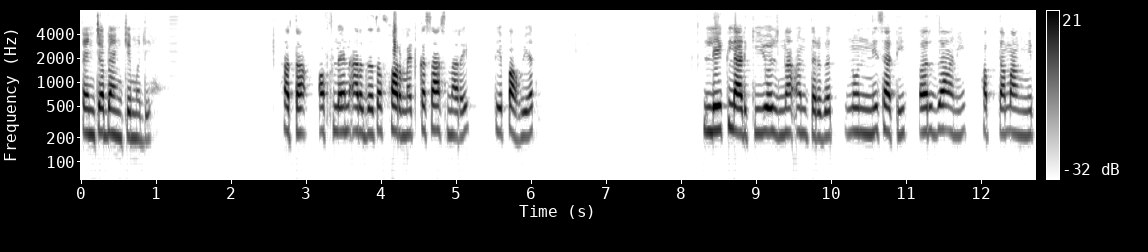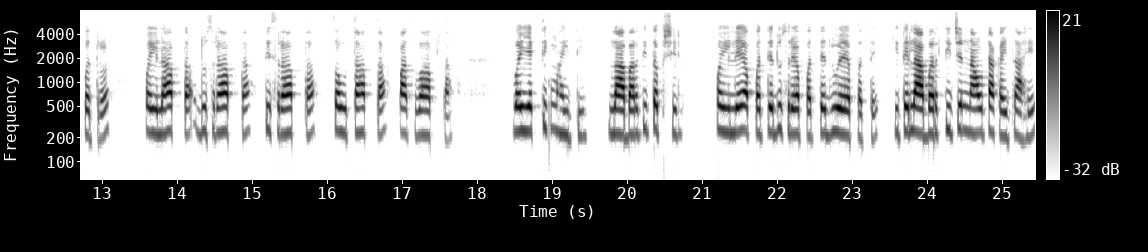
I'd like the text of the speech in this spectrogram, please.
त्यांच्या बँकेमध्ये. आता ऑफलाईन अर्जाचा फॉर्मॅट कसा असणार आहे ते पाहूयात. लेक लाडकी योजना अंतर्गत नोंदणीसाठी अर्ज आणि हप्ता मागणी पत्र पहिला हप्ता दुसरा हप्ता तिसरा हप्ता चौथा हप्ता पाचवा हप्ता. वैयक्तिक माहिती लाभार्थी तपशील पहिले अपत्य दुसरे अपत्य जुळे अपत्य. इथे लाभार्थीचे नाव टाकायचं आहे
